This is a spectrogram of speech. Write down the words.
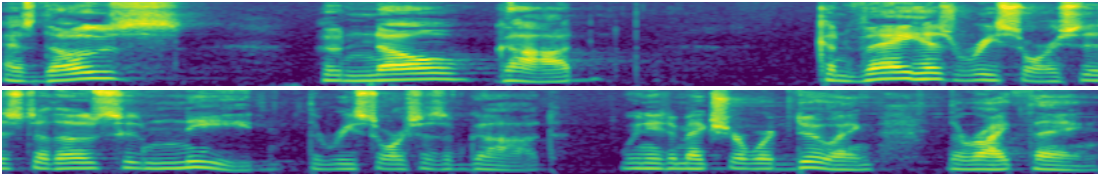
As those who know God convey his resources to those who need the resources of God, we need to make sure we're doing the right thing.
